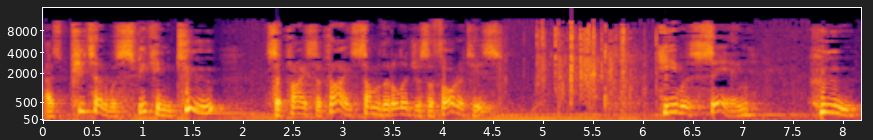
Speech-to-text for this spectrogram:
as Peter was speaking to, surprise, surprise, some of the religious authorities, he was saying who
